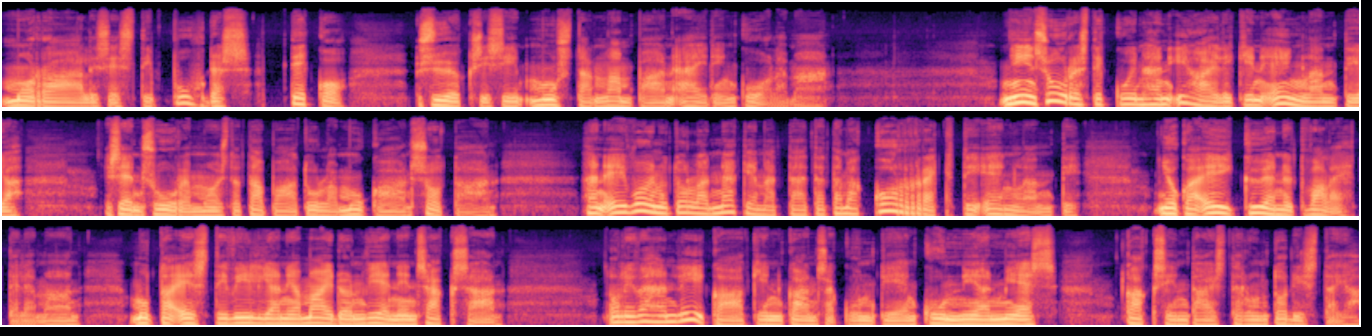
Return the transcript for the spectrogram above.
moraalisesti puhdas teko syöksisi mustan lampaan äidin kuolemaan. Niin suuresti kuin hän ihailikin Englantia, sen suuremmoista tapaa tulla mukaan sotaan, hän ei voinut olla näkemättä, että tämä korrekti englanti, joka ei kyennyt valehtelemaan, mutta esti viljan ja maidon viennin Saksaan, oli vähän liikaakin kansakuntien kunnianmies, kaksintaistelun todistaja,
